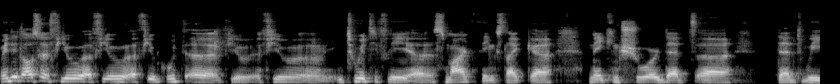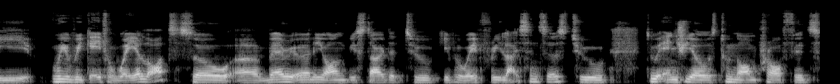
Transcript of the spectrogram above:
We did also a few a few a few good uh, a few a few uh, intuitively uh, smart things like making sure that that we we, we gave away a lot. So uh, very early on, we started to give away free licenses to to NGOs, to nonprofits,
